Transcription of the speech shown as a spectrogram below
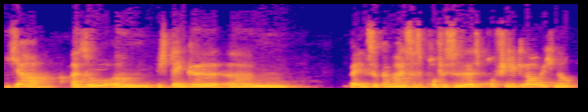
ja, also ähm, ich denke, ähm, bei Instagram heißt das professionelles Profil, glaube ich, ne?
